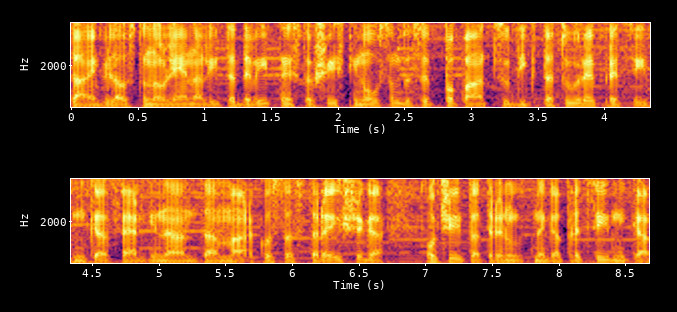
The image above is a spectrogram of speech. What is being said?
Ta je bila ustanovljena leta 1986 po padcu diktature predsednika Ferdinanda Markosa Starejšega, očeta trenutnega predsednika.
